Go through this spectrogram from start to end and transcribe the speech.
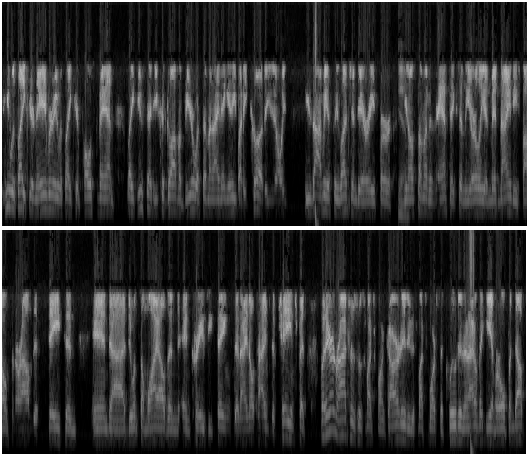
he was like your neighbor. He was like your postman. Like you said, you could go have a beer with him, and I think anybody could. You know, he, he's obviously legendary for Yeah. you know some of his antics in the early and mid '90s, bouncing around this state and and uh, doing some wild and, and crazy things. And I know times have changed, but but Aaron Rodgers was much more guarded. He was much more secluded, and I don't think he ever opened up,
